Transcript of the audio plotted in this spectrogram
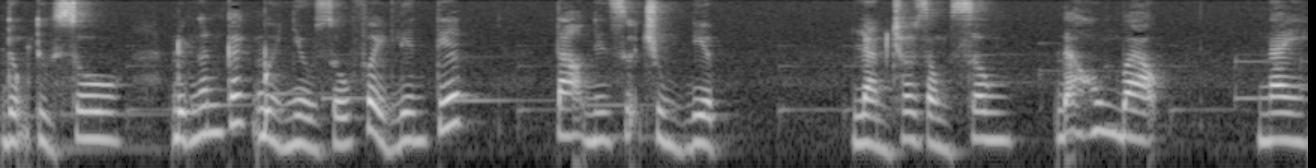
Động từ xô được ngăn cách bởi nhiều dấu phẩy liên tiếp, tạo nên sự trùng điệp, làm cho dòng sông đã hung bạo nay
